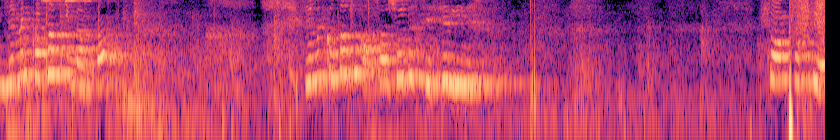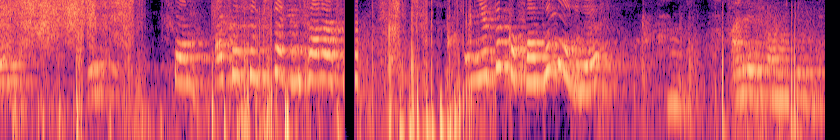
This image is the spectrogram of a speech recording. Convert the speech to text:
Zemin katı atayım ben buna. Zemin katı atıyorum. Asansörde sesler gelir. Şu an kopuyor. Şu an arkadaşlar bir saniye bir tane artık. 17 dakika fazla mı oldu be? Anne şu an yapıyoruz.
